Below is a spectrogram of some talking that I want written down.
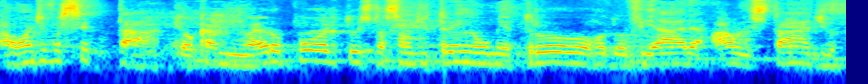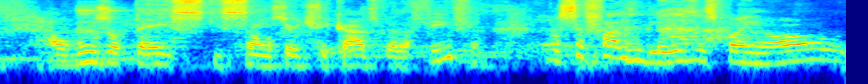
Aonde você tá, que é o caminho aeroporto, estação de trem ou metrô, rodoviária, ao estádio, alguns hotéis que são certificados pela FIFA, você fala inglês, espanhol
